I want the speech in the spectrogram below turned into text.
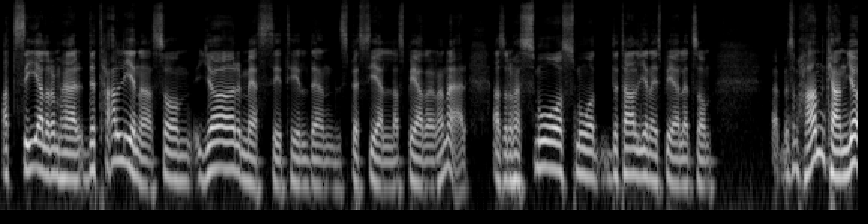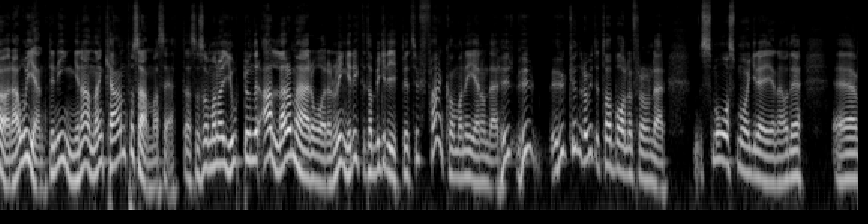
att se alla de här detaljerna som gör Messi till den speciella spelaren han är. Alltså de här små, små detaljerna i spelet som eh, som han kan göra och egentligen ingen annan kan på samma sätt. Alltså som man har gjort under alla de här åren och ingen riktigt har begripit hur fan kom man igenom där? Hur, hur, hur kunde de inte ta bollen från de där små, små grejerna och det eh,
